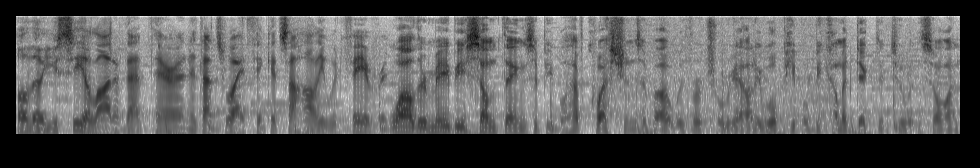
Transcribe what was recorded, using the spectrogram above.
although you see a lot of that there, and that's why I think it's a Hollywood favorite. While there may be some things that people have questions about with virtual reality, will people become addicted to it and so on,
